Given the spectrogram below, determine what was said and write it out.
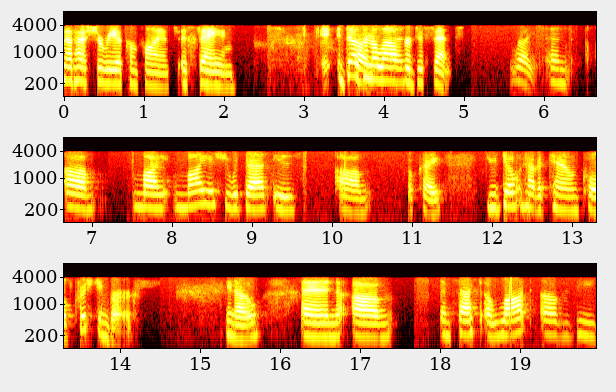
that has Sharia compliance, is saying it, it doesn't right. allow and, for dissent. Right, and um, my my issue with that is, um, okay, you don't have a town called Christianburg, you know, and um, in fact, a lot of the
